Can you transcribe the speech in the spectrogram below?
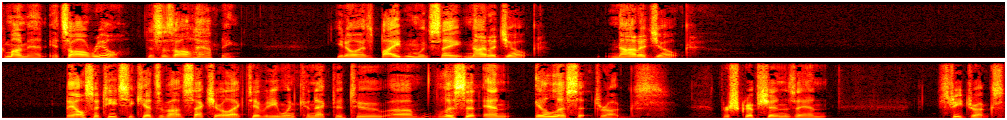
Come on, man. It's all real. This is all happening. You know, as Biden would say, not a joke. Not a joke. They also teach the kids about sexual activity when connected to um, licit and illicit drugs, prescriptions, and street drugs.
